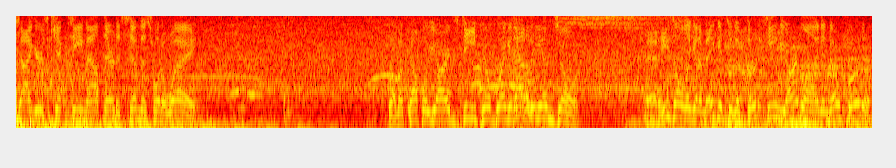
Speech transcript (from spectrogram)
Tigers kick team out there to send this one away. From a couple yards deep, he'll bring it out of the end zone. And he's only going to make it to the 13-yard line and no further.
